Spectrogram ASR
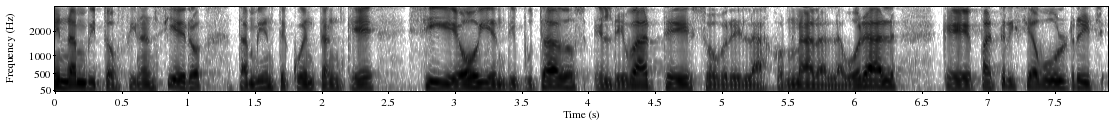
en ámbito financiero. También te cuentan que sigue hoy en diputados el debate sobre la jornada laboral, que Patricia Bullrich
